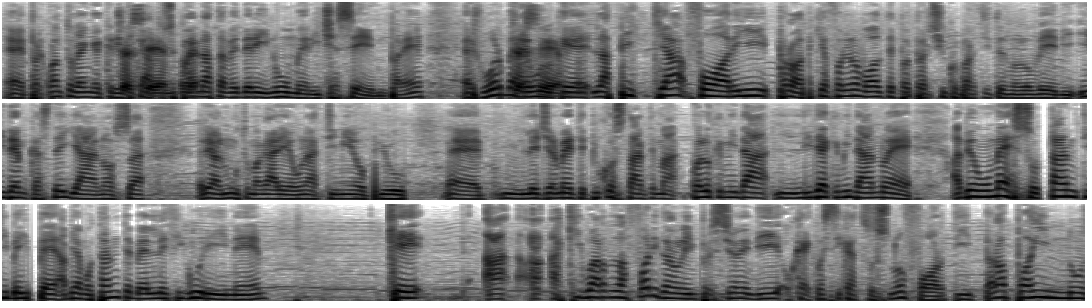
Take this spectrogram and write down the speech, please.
eh, per quanto venga criticato, se poi andate a vedere i numeri c'è sempre, e Schwarber C'è è uno sempre. che la picchia fuori, però la picchia fuori una volta e poi per 5 partite non lo vedi, idem Castellanos, Real Muto magari è un attimino più, eh, leggermente più costante, ma quello che mi dà, l'idea che mi danno è abbiamo messo tanti bei pe- abbiamo tante belle figurine che a, a- a chi guarda da fuori danno l'impressione di ok questi cazzo sono forti però poi non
